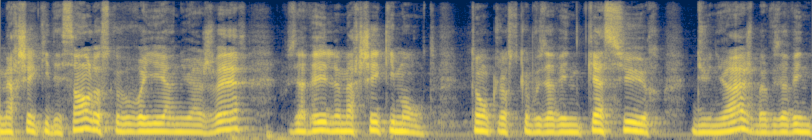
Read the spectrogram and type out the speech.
marché qui descend, lorsque vous voyez un nuage vert vous avez le marché qui monte. Donc lorsque vous avez une cassure du nuage ben, vous avez une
